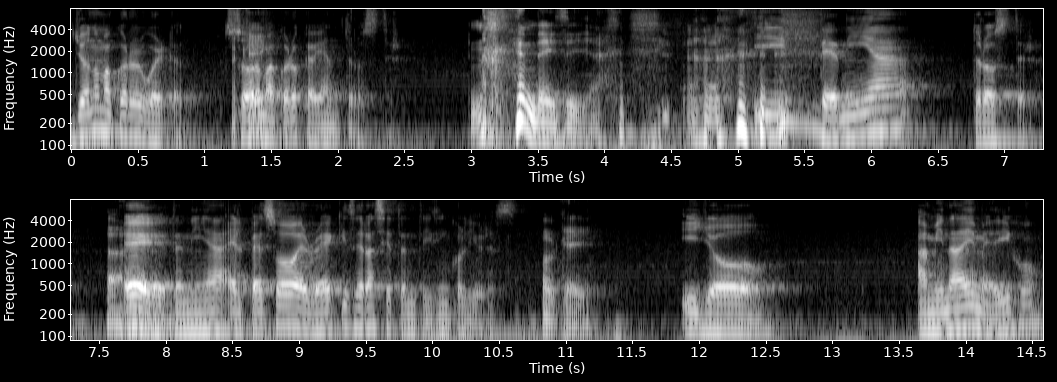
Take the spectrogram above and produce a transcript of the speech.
Yo no me acuerdo del workout, solo me acuerdo que había un thruster. sí, ya. Y tenía thruster. Ajá. Eh, tenía, el peso RX era 75 libras. Ok. Y yo, a mí nadie me dijo,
